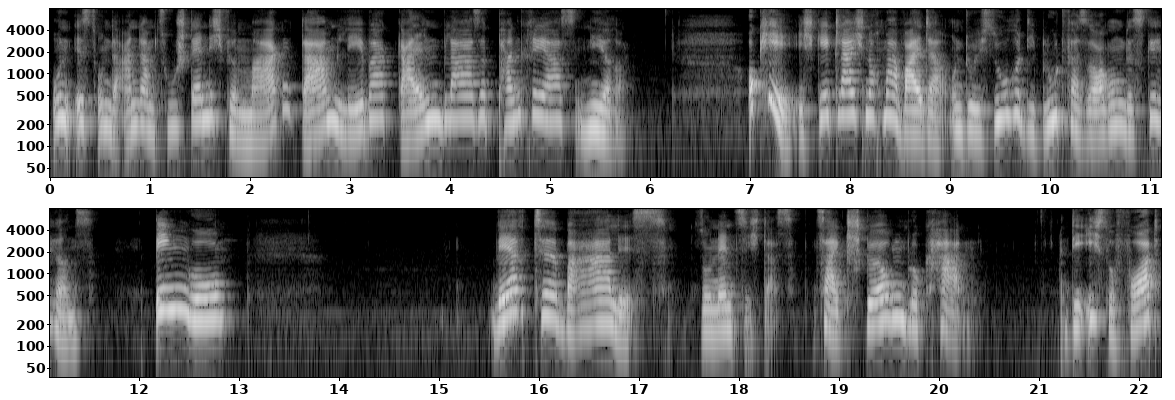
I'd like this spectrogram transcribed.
und ist unter anderem zuständig für Magen, Darm, Leber, Gallenblase, Pankreas, Niere. Okay, ich gehe gleich nochmal weiter und durchsuche die Blutversorgung des Gehirns. Bingo! Vertebralis, so nennt sich das, zeigt Störungen, Blockaden, die ich sofort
